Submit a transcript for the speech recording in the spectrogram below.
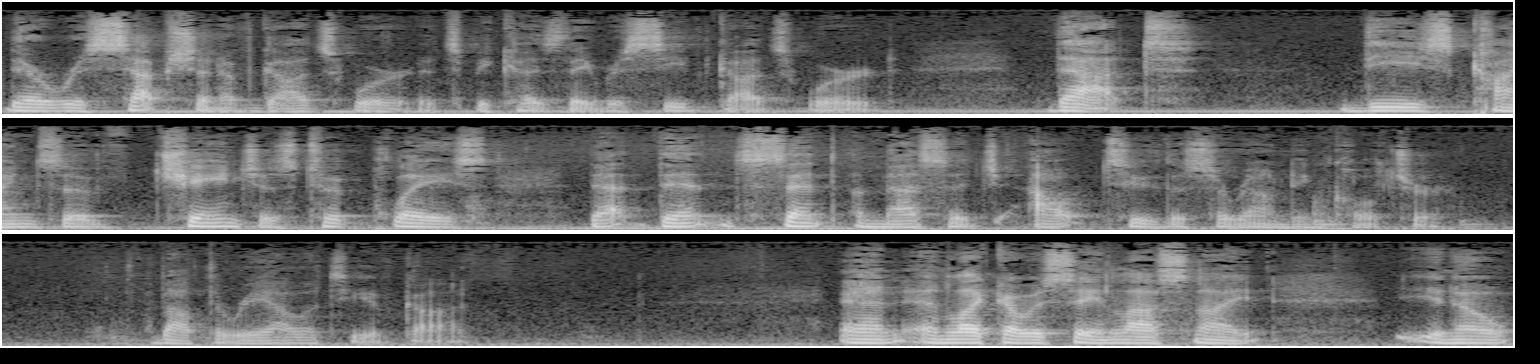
their reception of God's word. It's because they received God's word that these kinds of changes took place that then sent a message out to the surrounding culture about the reality of God. And and like I was saying last night, you know,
